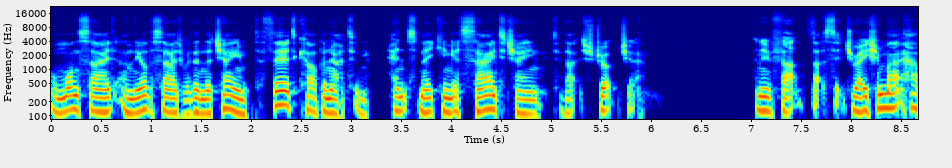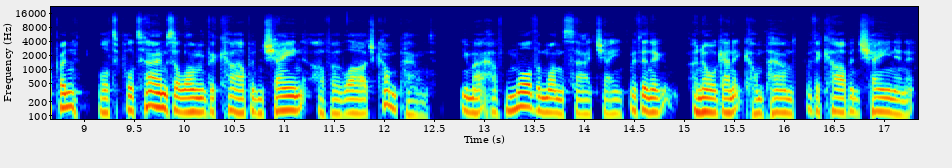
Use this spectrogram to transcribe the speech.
on one side and the other side within the chain, the third carbon atom, hence making a side chain to that structure. And in fact, that situation might happen multiple times along the carbon chain of a large compound. You might have more than one side chain within a, an organic compound with a carbon chain in it.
